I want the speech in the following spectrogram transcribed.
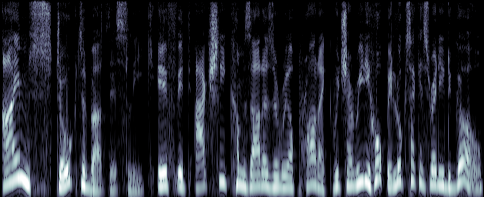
I'm stoked about this leak. If it actually comes out as a real product, which I really hope, it looks like it's ready to go.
